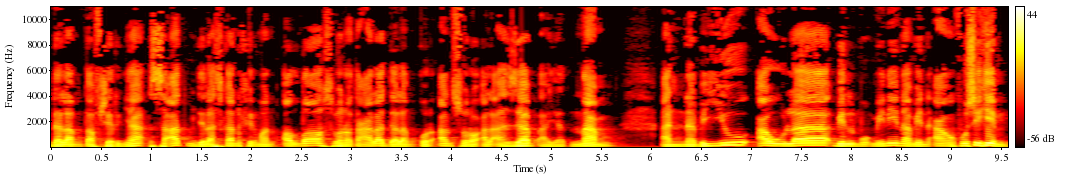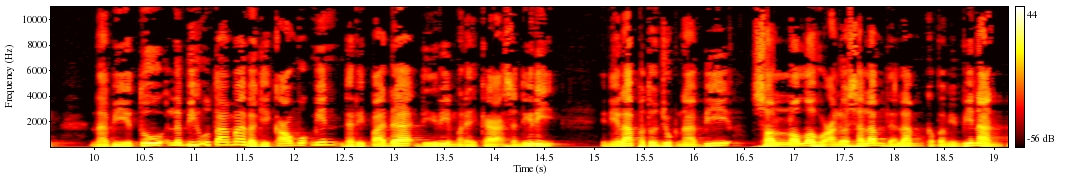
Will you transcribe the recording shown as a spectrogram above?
dalam tafsirnya saat menjelaskan firman Allah SWT dalam Quran surah Al-Ahzab ayat 6 An-nabiyyu aula bil mu'minina min anfusihim. Nabi itu lebih utama bagi kaum mukmin daripada diri mereka sendiri. Inilah petunjuk Nabi sallallahu alaihi wasallam dalam kepemimpinan.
